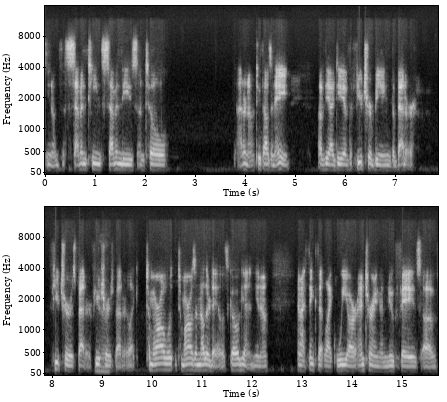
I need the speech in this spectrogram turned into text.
you know the 1770s until I don't know 2008 of the idea of the future being the better. Future is better. Future Yeah. is better. Like tomorrow, tomorrow's another day. Let's go again. You know, and I think that like we are entering a new phase of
